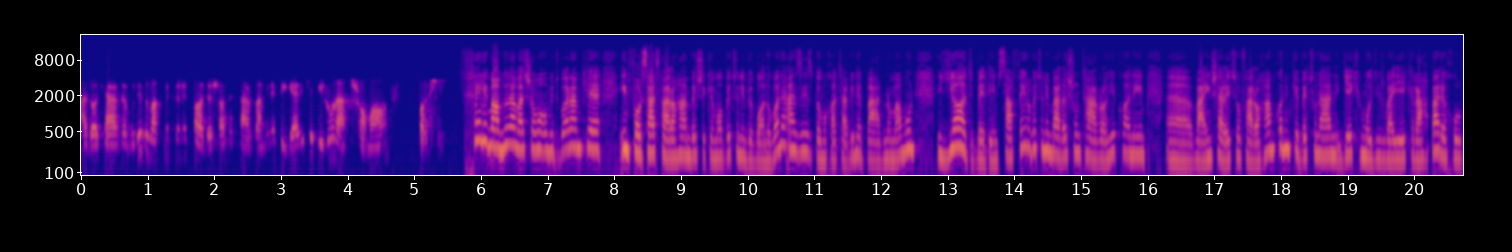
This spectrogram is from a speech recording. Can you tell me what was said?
ادا کرده بودید وقت می‌تونید پادشاه سرزمین دیگری که بیرون از شما باشید. خیلی ممنونم از شما. امیدوارم که این فرصت فراهم بشه که ما بتونیم به بانوان عزیز به مخاطبین برنامهمون یاد بدیم. صفحه رو بتونیم براشون طراحی کنیم و این شرایط رو فراهم کنیم که بتونن یک مدیر و یک رهبر خوب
